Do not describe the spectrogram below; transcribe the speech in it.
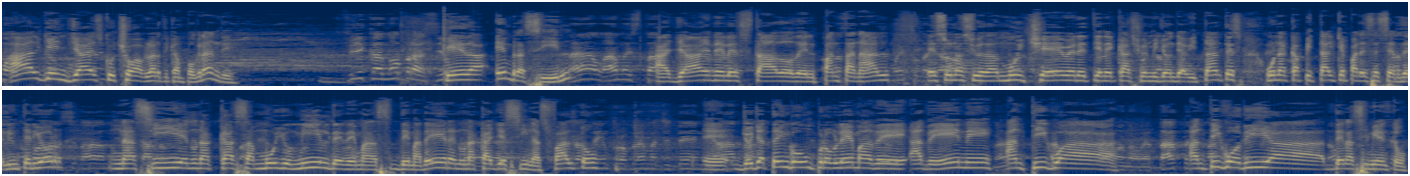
¿Alguien ya escuchó hablar de Campo Grande? Queda en Brasil, allá en el estado del Pantanal. Es una ciudad muy chévere, tiene casi un millón de habitantes, una capital que parece ser del interior. Nací en una casa muy humilde de, de madera, en una calle sin asfalto. Eh, yo ya tengo un problema de ADN, antigua, antiguo día de nacimiento.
